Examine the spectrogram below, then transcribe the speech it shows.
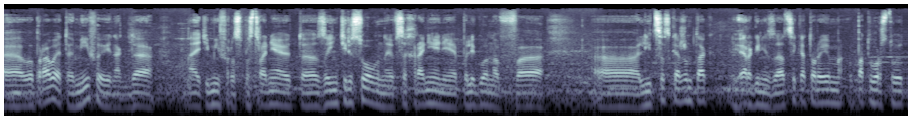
э, вы правы, это мифы, иногда эти мифы распространяют заинтересованные в сохранении полигонов лица, скажем так, и организации, которые им потворствуют.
